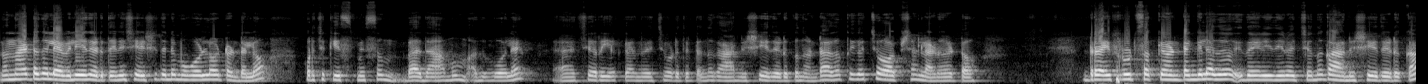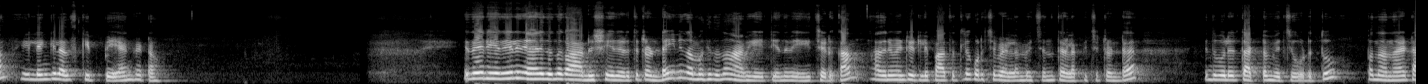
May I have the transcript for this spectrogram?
നന്നായിട്ടൊന്ന് ലെവൽ ചെയ്തെടുത്തതിന് ശേഷം ഇതിന്റെ മുകളിലോട്ടുണ്ടല്ലോ കുറച്ച് കിസ്മിസും ബദാമും അതുപോലെ ചെറിയൊക്കെ ഒന്ന് വെച്ച് കൊടുത്തിട്ടൊന്ന് ഗാർണിഷ് ചെയ്തെടുക്കുന്നുണ്ട്. അത് തികച്ചും ഓപ്ഷനിലാണ് കേട്ടോ. ഡ്രൈ ഫ്രൂട്ട്സ് ഒക്കെ ഉണ്ടെങ്കിൽ അത് ഇതേ രീതിയിൽ വെച്ചൊന്ന് ഗാർണിഷ് ചെയ്തെടുക്കാം. ഇല്ലെങ്കിൽ അത് സ്കിപ്പ് ചെയ്യാം കേട്ടോ. ഇതേ രീതിയിൽ ഞാനിതൊന്ന് ഗാർണിഷ് ചെയ്തെടുത്തിട്ടുണ്ട്. ഇനി നമുക്കിതൊന്ന് ആവിയേറ്റ് ചെയ്ത് വേവിച്ചെടുക്കാം. അതിനുവേണ്ടി ഇഡ്ഡലി പാത്രത്തിൽ കുറച്ച് വെള്ളം വെച്ചൊന്ന് തിളപ്പിച്ചിട്ടുണ്ട്. ഇതുപോലെ ഒരു തട്ടും വെച്ച് കൊടുത്തു. അപ്പോൾ നന്നായിട്ട്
